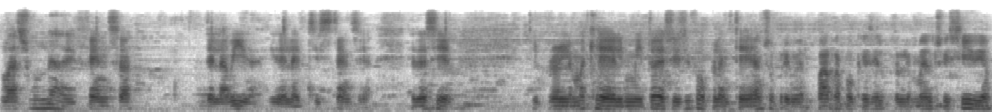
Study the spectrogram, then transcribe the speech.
más una defensa de la vida y de la existencia. Es decir, el problema que el mito de Sísifo plantea en su primer párrafo, que es el problema del suicidio,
